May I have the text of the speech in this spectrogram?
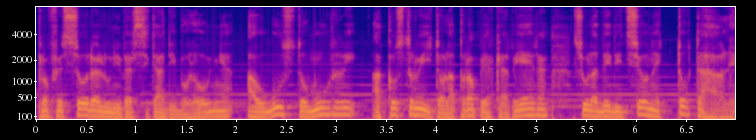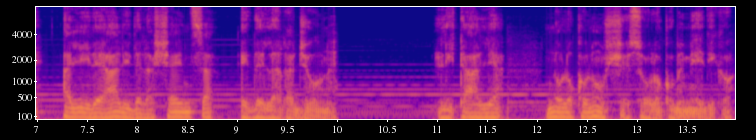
Professore all'Università di Bologna, Augusto Murri ha costruito la propria carriera sulla dedizione totale agli ideali della scienza e della ragione. L'Italia non lo conosce solo come medico,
